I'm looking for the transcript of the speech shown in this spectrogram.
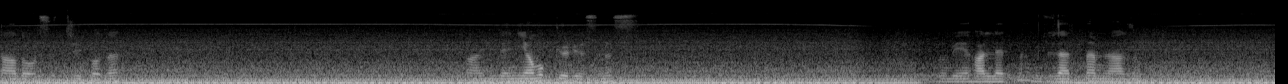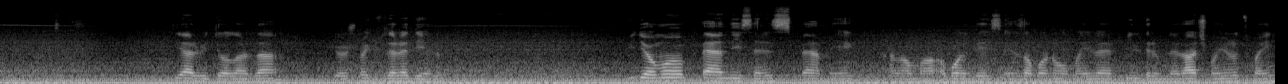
Daha doğrusu tripoda. Beni yamuk görüyorsunuz. Bunu bir halletmem, düzeltmem lazım. Diğer videolarda görüşmek üzere diyelim. Videomu beğendiyseniz beğenmeyi, kanalıma abone değilseniz abone olmayı ve bildirimleri açmayı unutmayın.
